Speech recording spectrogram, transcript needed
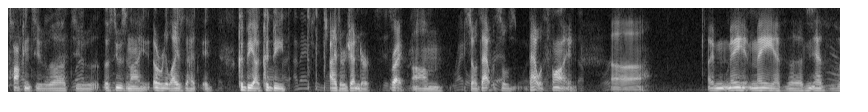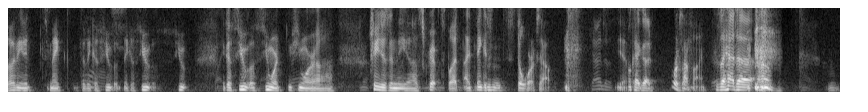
talking to uh, to Susan, I uh, realized that it could be uh, could be either gender. Right. Um. So that was so that was fine. Uh. I may may have uh, have needed to make to make a few make a few few make a few a few more few more uh, changes in the uh, script, but I think it's, it still works out. yeah. Okay, good. Works out fine. Because I had to um,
